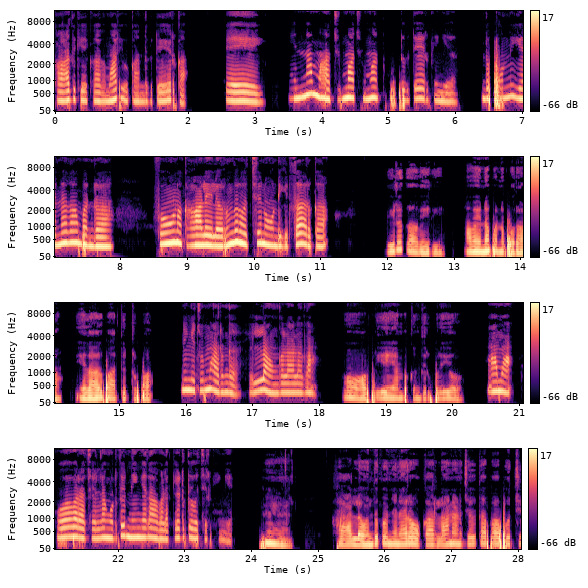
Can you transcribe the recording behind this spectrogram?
காது கேட்காத மாதிரி உட்காந்துக்கிட்டே இருக்கா. ஏய் என்னம்மா சும்மா சும்மா கூப்பிட்டுக்கிட்டே இருக்கீங்க? இந்த பொண்ணு என்னதான் பண்றா? ஃபோனை காலையில இருந்து வச்சு நோண்டிக்கிட்டு தான் இருக்கா. இரு காவேரி அவன் என்ன பண்ண போறா? ஏதாவது பார்த்துட்டு இருப்பா. நீங்க சும்மா இருங்க எல்லாம் உங்களால தான் ஓ அப்படியே என் பக்கம் திருப்புறியோ? ஆமா ஓவரா செல்லம் கொடுத்து நீங்க தான் அவளை கெடுத்து வச்சிருக்கீங்க. ம். ஹாலில் வந்து கொஞ்ச நேரம் உட்காரலாம்னு நினச்சது தப்பாக போச்சு.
